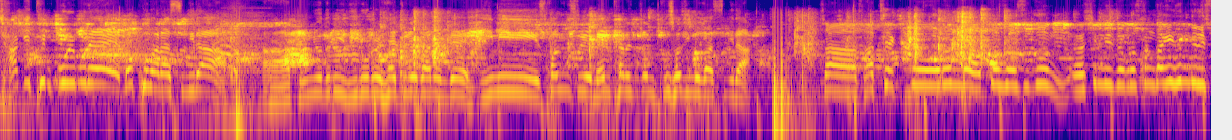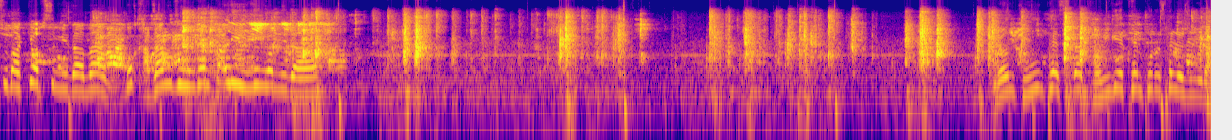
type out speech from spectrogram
자기 팀 골문에 넣고 말았습니다. 아 동료들이 위로를 해주려고 하는데 이미 선수의 멘탈은 좀 부서진 것 같습니다. 자, 자책골은 뭐 어떤 선수든 어, 심리적으로 상당히 흔들릴 수밖에 없습니다만 뭐 가장 좋은 건 빨리 있는 겁니다. 이런 좋은 패스가 경기의 템포를 살려줍니다.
